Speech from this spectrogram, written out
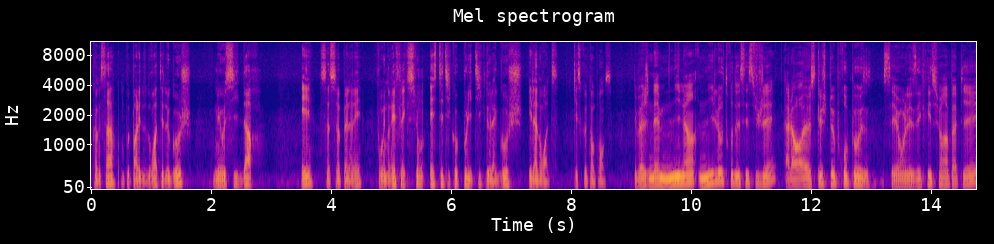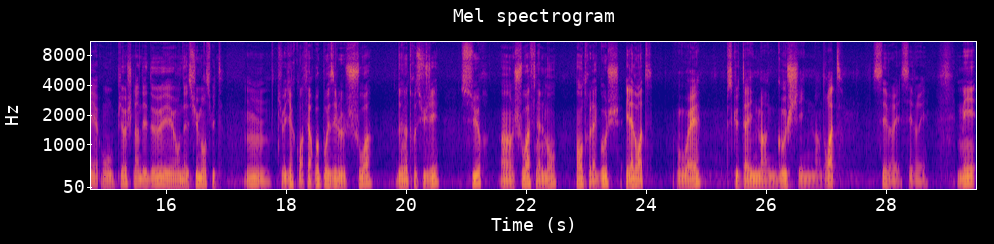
Comme ça, on peut parler de droite et de gauche, mais aussi d'art. Et ça s'appellerait pour une réflexion esthético-politique de la gauche et la droite. Qu'est-ce que t'en penses? Eh ben, je n'aime ni l'un ni l'autre de ces sujets. Alors, euh, ce que je te propose, c'est on les écrit sur un papier, on pioche l'un des deux et on assume ensuite. Hmm, Tu veux dire qu'on va faire reposer le choix de notre sujet sur un choix finalement entre la gauche et la droite? Ouais, parce que t'as une main gauche et une main droite. C'est vrai, c'est vrai. Mais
